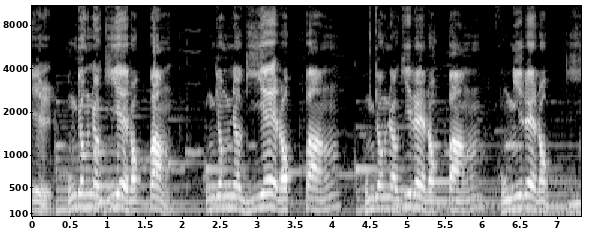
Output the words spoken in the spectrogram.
1, 공격력 2에 럭빵, 공격력 2에 럭빵, 공격력 1에 럭빵, 01에 럭 2.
